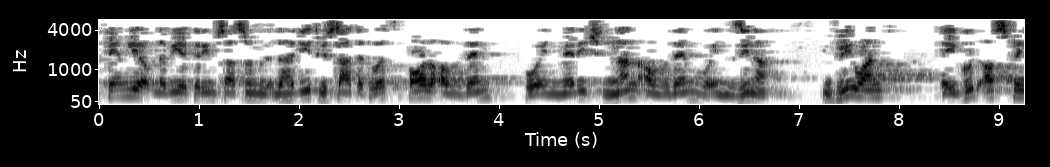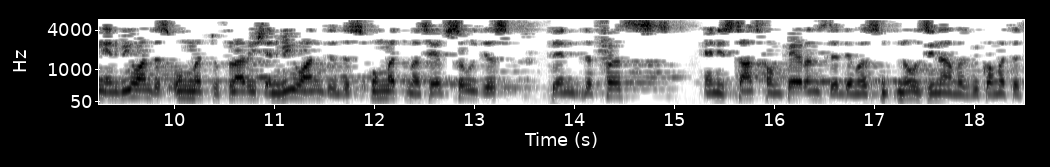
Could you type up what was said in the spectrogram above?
the family of Nabi Karim the hadith we started with, all of them were in marriage, none of them were in zina. If we want a good offspring and we want this ummah to flourish and we want that this ummah must have soldiers, then the first, and it starts from parents that there must, no zina must be committed.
